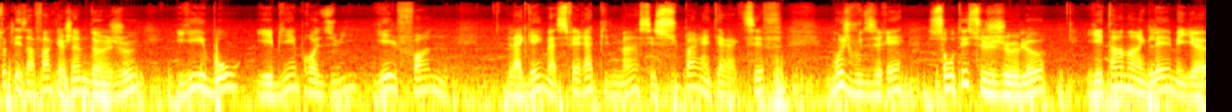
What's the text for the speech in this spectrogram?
toutes les affaires que j'aime d'un jeu. Il est beau, il est bien produit, il est le fun. La game, elle se fait rapidement. C'est super interactif. Moi, je vous dirais, sautez sur ce jeu-là. Il est en anglais, mais il n'y a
